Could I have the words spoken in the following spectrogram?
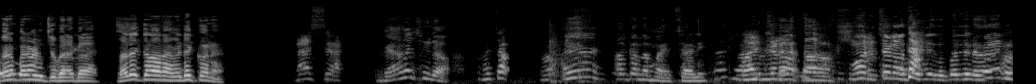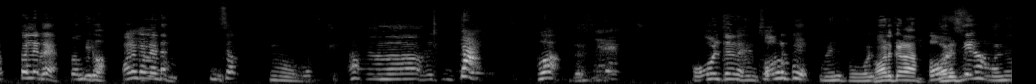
ബനെ ബനെ വിളിച്ചു ബനെ ബനെ ബനെ വെക്കണോനെ വെടി വെക്കോനെ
